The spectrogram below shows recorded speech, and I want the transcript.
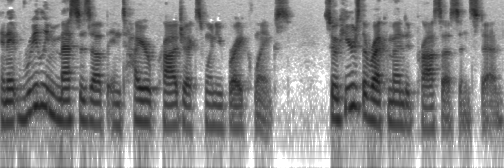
And it really messes up entire projects when you break links. So here's the recommended process instead.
